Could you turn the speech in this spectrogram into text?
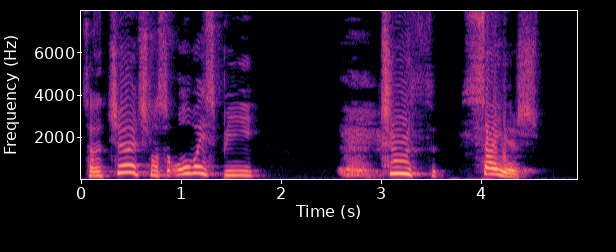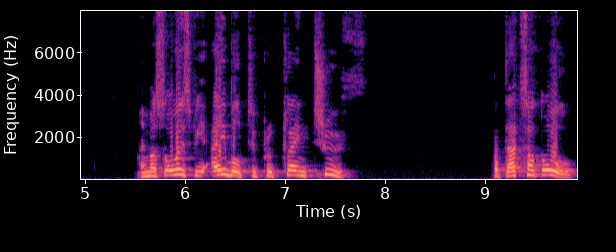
So the church must always be truth sayers. They must always be able to proclaim truth. But that's not all.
